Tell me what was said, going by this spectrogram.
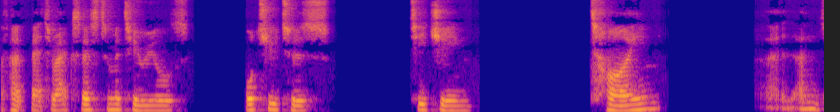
have had better access to materials or tutors, teaching, time, and, and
